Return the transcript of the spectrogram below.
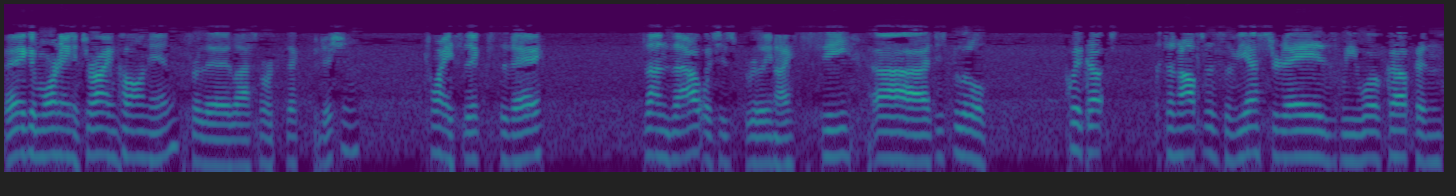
Hey, good morning. It's Ryan calling in for the last North Expedition. 26 today. Sun's out, which is really nice to see. Uh, just a little quick up synopsis of yesterday is we woke up and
